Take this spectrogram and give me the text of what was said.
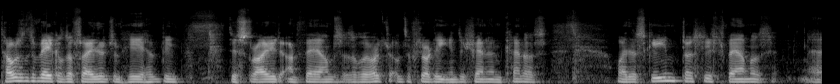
Thousands of acres of silage and hay have been destroyed on farms as a result of the flooding in the Shannon Callows. While the scheme does list farmers uh,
